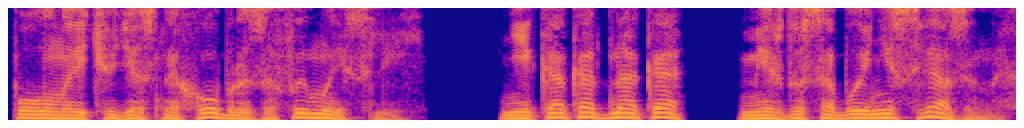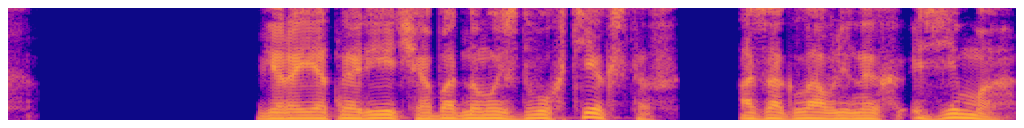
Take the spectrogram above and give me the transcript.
полное чудесных образов и мыслей, никак, однако, между собой не связанных. Вероятно, речь об одном из двух текстов, озаглавленных «Зима».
